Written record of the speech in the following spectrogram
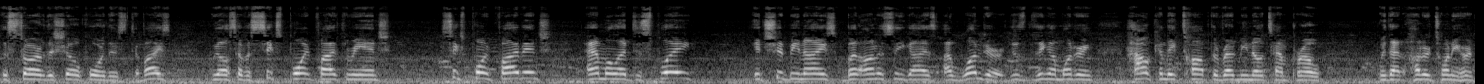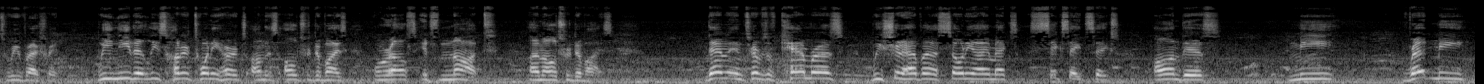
the star of the show for this device. We also have a 6.53 inch, 6.5 inch AMOLED display. It should be nice, but honestly, guys, I wonder, this is the thing I'm wondering, how can they top the Redmi Note 10 Pro with that 120 hertz refresh rate? We need at least 120 hertz on this Ultra device, or else it's not an Ultra device. Then in terms of cameras, we should have a Sony IMX686 on this Mi, Redmi.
